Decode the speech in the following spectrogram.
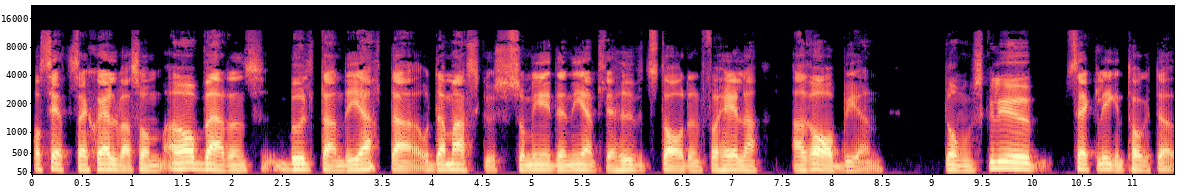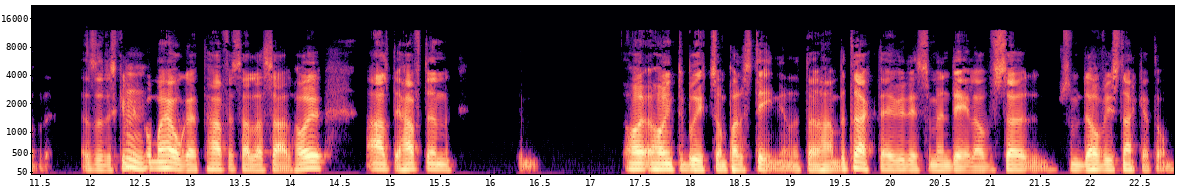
har sett sig själva som arabvärldens bultande hjärta och Damaskus som är den egentliga huvudstaden för hela Arabien. De skulle ju säkerligen tagit över det. Alltså det ska vi Mm. komma ihåg att Hafiz al-Assad har ju alltid haft en har, har inte brytt sig om Palestinien, utan han betraktar ju det som en del av söder, som det har vi ju snackat om.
